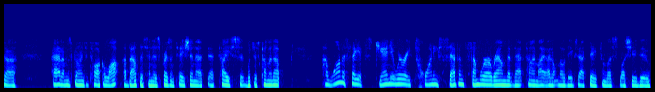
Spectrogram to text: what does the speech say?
uh, Adam's going to talk a lot about this in his presentation at, at TISE, which is coming up. I want to say it's January 27th, somewhere around that, that time. I, I don't know the exact dates unless unless you do.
